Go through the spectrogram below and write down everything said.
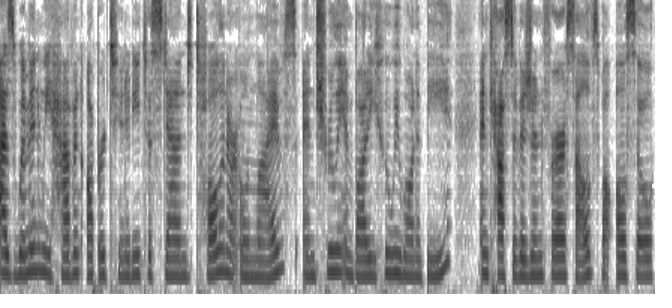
As women, we have an opportunity to stand tall in our own lives and truly embody who we want to be and cast a vision for ourselves while also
